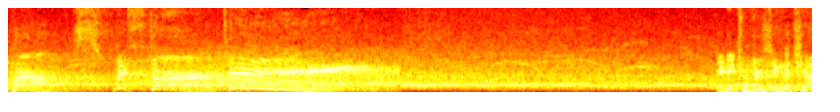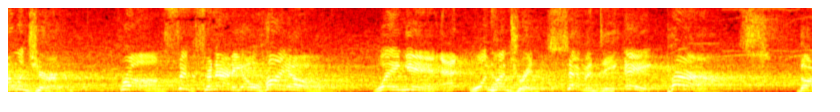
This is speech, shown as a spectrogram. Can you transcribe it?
pounds, Mr. T. And introducing the challenger from Cincinnati, Ohio, weighing in at 178 pounds, the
